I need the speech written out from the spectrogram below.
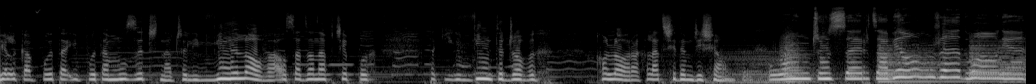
wielka płyta i płyta muzyczna, czyli winylowa, osadzona w ciepłych, takich vintage'owych kolorach lat 70. Łączy serca, wiąże dłonie,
